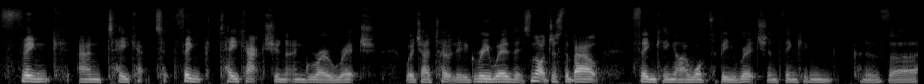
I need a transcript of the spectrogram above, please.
think and take think take action and grow rich which I totally agree with it's not just about thinking I want to be rich and thinking kind of uh,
